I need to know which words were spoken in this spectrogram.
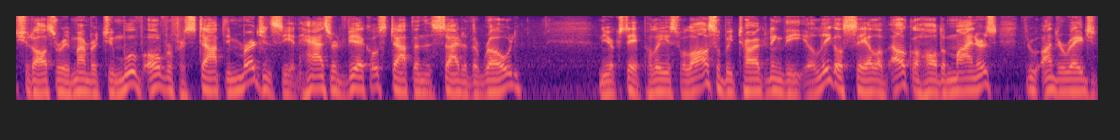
should also remember to move over for stopped emergency and hazard vehicles stopped on the side of the road. New York State Police will also be targeting the illegal sale of alcohol to minors through underage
